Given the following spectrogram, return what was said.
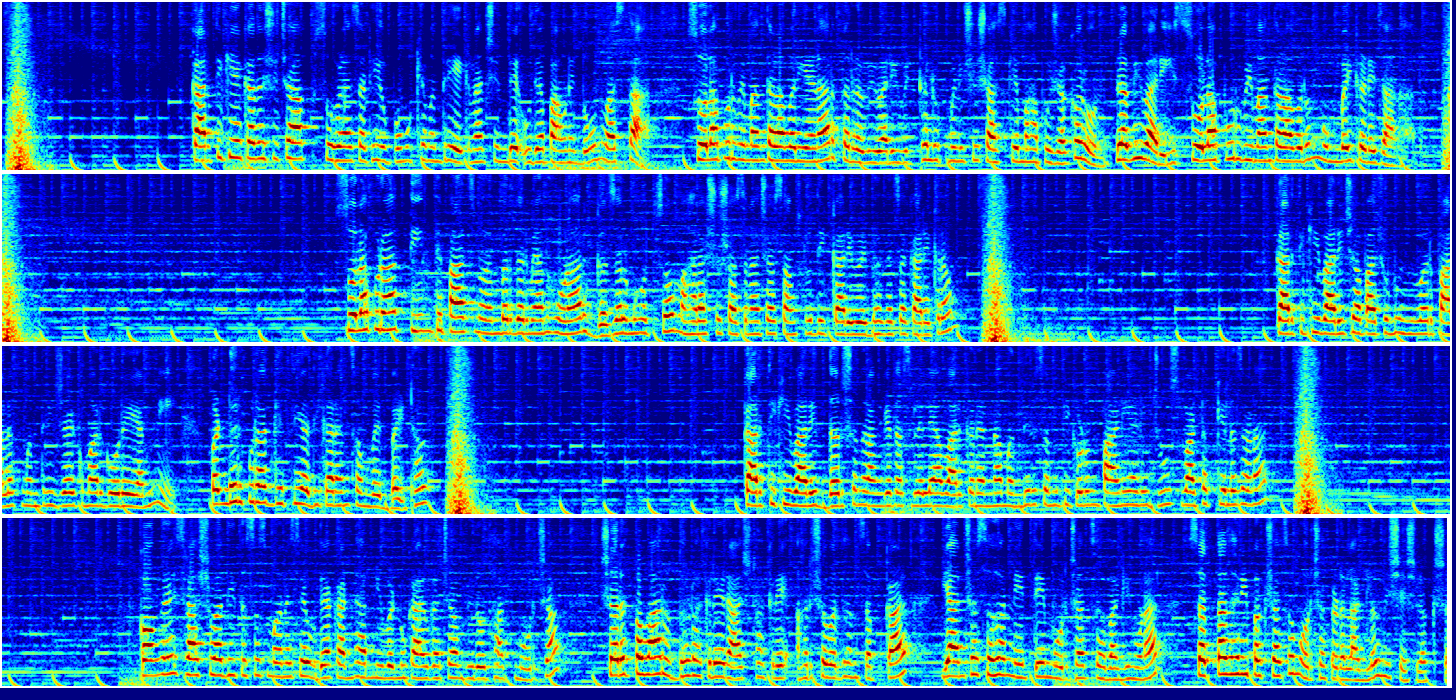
कार्तिकी एकादशीच्या सोहळ्यासाठी उपमुख्यमंत्री एकनाथ शिंदे उद्या पावणे दोन वाजता सोलापूर विमानतळावर येणार. तर रविवारी विठ्ठल रुक्मिणीची शासकीय महापूजा करून रविवारी सोलापूर विमानतळावरून मुंबईकडे जाणार. सोलापुरात तीन ते पाच नोव्हेंबर दरम्यान होणार गझल महोत्सव. महाराष्ट्र शासनाच्या सांस्कृतिक कार्य विभागाचा कार्यक्रम. कार्तिकी वारीच्या पार्श्वभूमीवर पालकमंत्री जयकुमार गोरे यांनी पंढरपुरात घेतली अधिकाऱ्यांसमवेत बैठक. कार्तिकी वारीत दर्शन रांगेत असलेल्या वारकऱ्यांना मंदिर समितीकडून पाणी आणि ज्यूस वाटप केलं जाणार? काँग्रेस राष्ट्रवादी तसंच मनसे उद्या काढणार निवडणूक आयोगाच्या विरोधात मोर्चा? शरद पवार उद्धव ठाकरे राज ठाकरे हर्षवर्धन सपकाळ यांच्यासह नेते मोर्चात सहभागी होणार? सत्ताधारी पक्षाचं मोर्चाकडे लागलं विशेष लक्ष.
